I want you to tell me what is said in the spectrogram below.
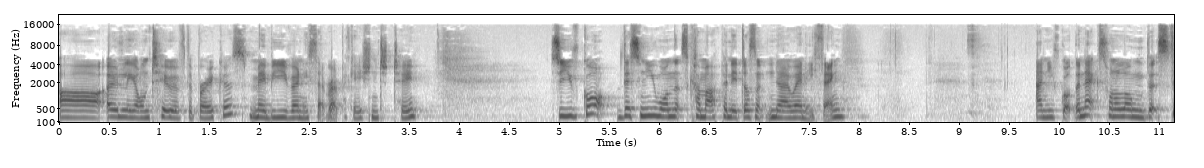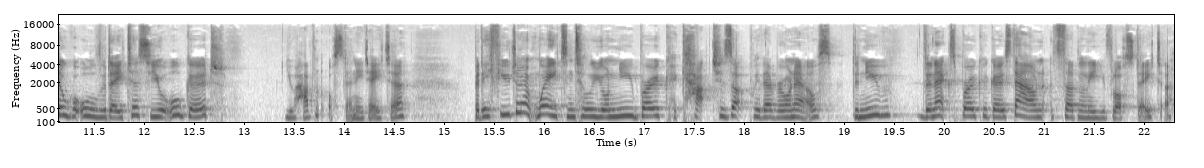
are only on two of the brokers. Maybe you've only set replication to two. So you've got this new one that's come up and it doesn't know anything. And you've got the next one along that's still got all the data, so you're all good. You haven't lost any data. But if you don't wait until your new broker catches up with everyone else, the new the next broker goes down, suddenly you've lost data.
